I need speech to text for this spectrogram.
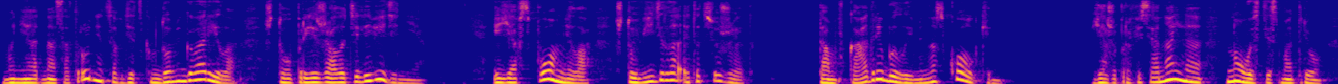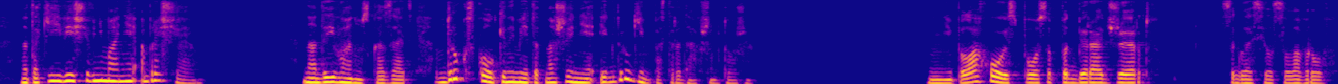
Мне одна сотрудница в детском доме говорила, что приезжало телевидение. И я вспомнила, что видела этот сюжет. Там в кадре был именно Сколкин. Я же профессионально новости смотрю, на такие вещи внимание обращаю. Надо Ивану сказать, вдруг Сколкин имеет отношение и к другим пострадавшим тоже. «Неплохой способ подбирать жертв», — согласился Лавров.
